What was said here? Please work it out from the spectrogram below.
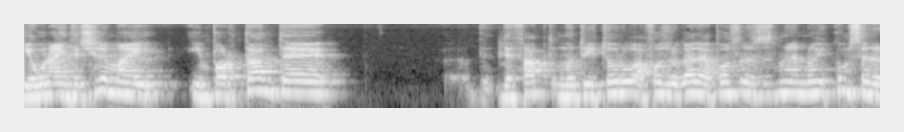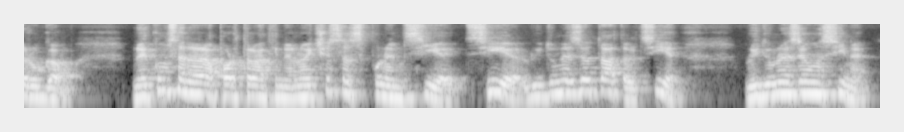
e una dintre cele mai importante, de fapt, Mântuitorul a fost rugat de apostol să spună noi cum să ne rugăm. Noi cum să ne raportăm la tine? Noi ce să spunem ție? Ție, lui Dumnezeu Tatăl, ție, lui Dumnezeu în sine.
